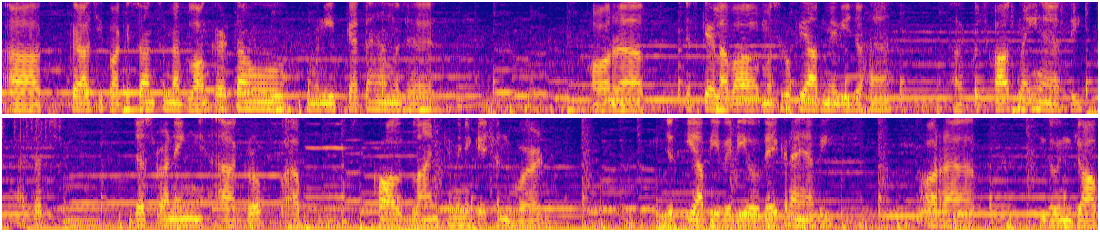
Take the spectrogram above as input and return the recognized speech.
कराची, पाकिस्तान से मैं बिलोंग करता हूँ, मुनीब कहते हैं मुझे। और इसके अलावा मसरूफियात मेरी जो हैं कुछ ख़ास नहीं है ऐसी such just running group call blind communication world जिसकी आप ये वीडियो देख रहे हैं अभी, और doing job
